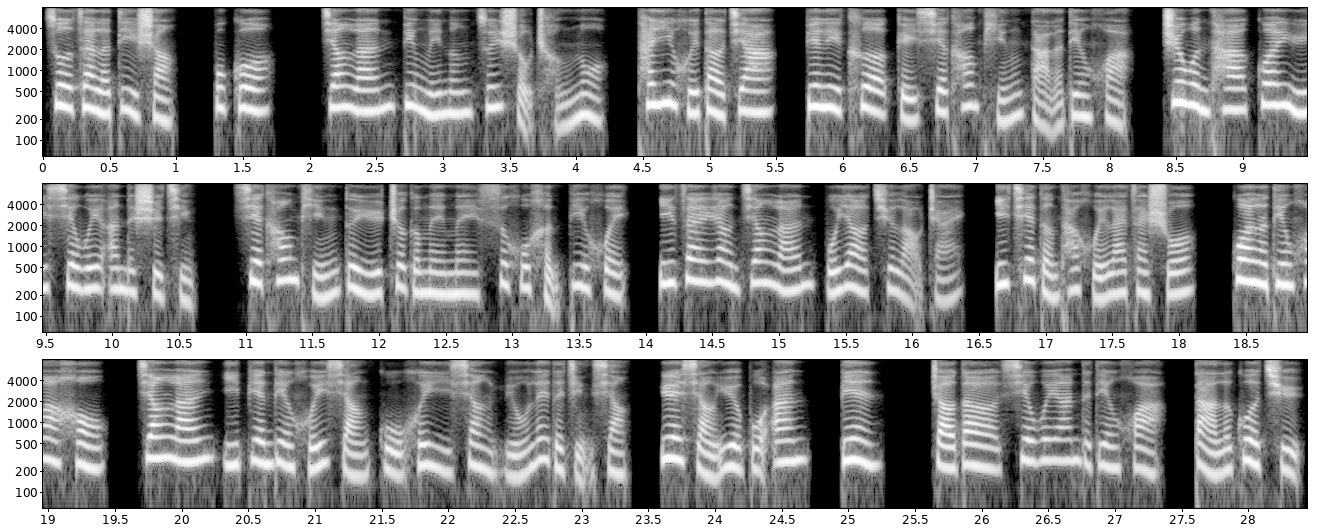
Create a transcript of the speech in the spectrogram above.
坐在了地上。不过，江兰并没能遵守承诺，她一回到家，便立刻给谢康平打了电话。质问他关于谢薇安的事情，谢康平对于这个妹妹似乎很避讳，一再让江兰不要去老宅，一切等他回来再说。挂了电话后，江兰一遍遍回想骨灰遗像流泪的景象，越想越不安，便找到谢薇安的电话打了过去，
